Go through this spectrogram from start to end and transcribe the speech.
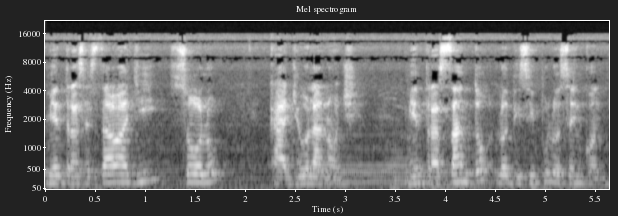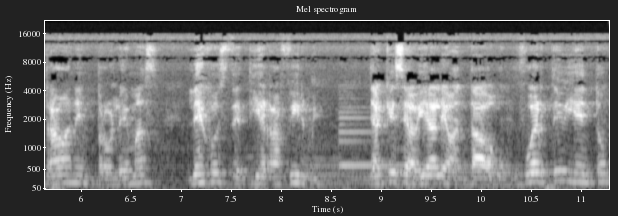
Mientras estaba allí solo, cayó la noche. Mientras tanto, los discípulos se encontraban en problemas lejos de tierra firme, ya que se había levantado un fuerte viento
